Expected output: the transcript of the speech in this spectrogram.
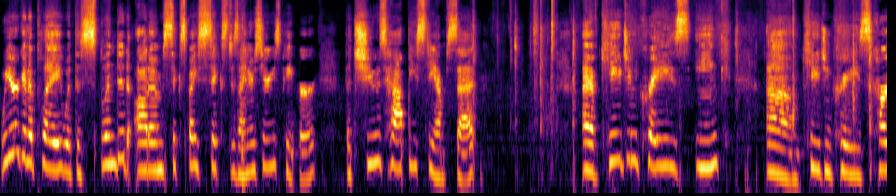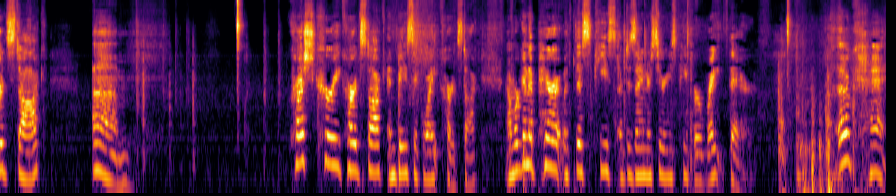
We are going to play with the Splendid Autumn 6x6 Designer Series paper, the Choose Happy stamp set. I have Cajun Craze ink, um, Cajun Craze cardstock, um, crushed curry cardstock and basic white cardstock. And we're going to pair it with this piece of designer series paper right there. Okay,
